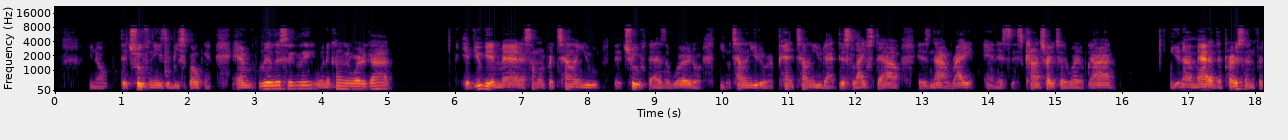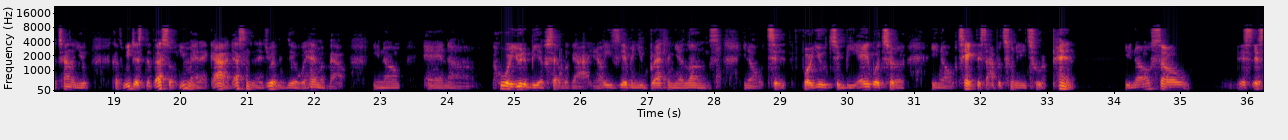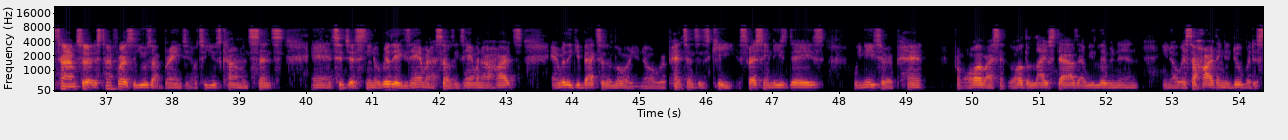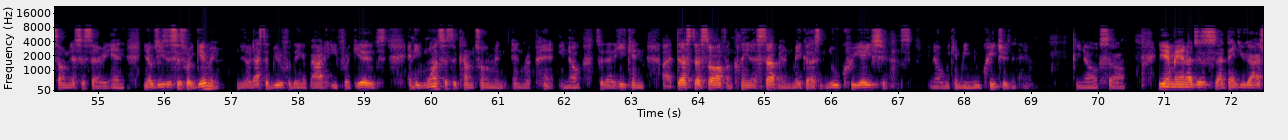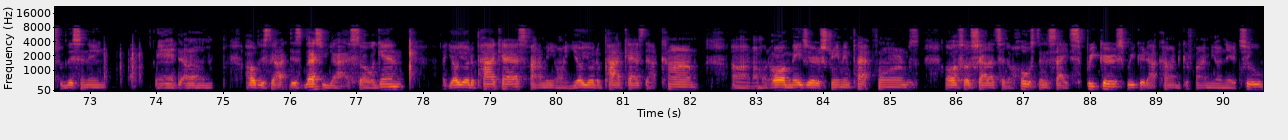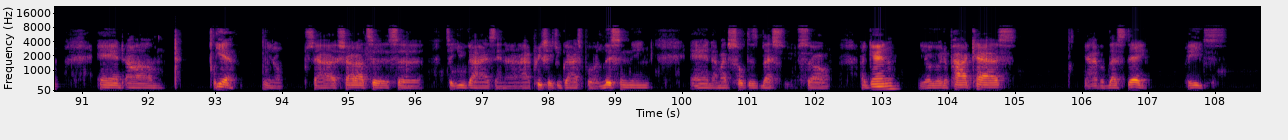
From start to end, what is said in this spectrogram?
You know, the truth needs to be spoken. And realistically, when it comes to the word of God, if you get mad at someone for telling you the truth that is the word or you know telling you to repent telling you that this lifestyle is not right and it's, it's contrary to the word of god you're not mad at the person for telling you because we just the vessel you mad at god that's something that you have to deal with him about you know and um, who are you to be upset with God? You know, He's giving you breath in your lungs, you know, to for you to be able to, you know, take this opportunity to repent. You know, so it's it's time to it's time for us to use our brains, you know, to use common sense and to just, you know, really examine ourselves, examine our hearts and really get back to the Lord, you know. Repentance is key, especially in these days. We need to repent from all of our sins, all the lifestyles that we're living in. You know, it's a hard thing to do, but it's so necessary. And you know, Jesus is forgiving. You know, that's the beautiful thing about it. He forgives, and He wants us to come to Him and, and repent. You know, so that He can uh, dust us off and clean us up and make us new creations. You know, we can be new creatures in Him. You know, so yeah, man. I just I thank you guys for listening, and um, I hope this got this bless you guys. So again, Yo Yo the Podcast. Find me on yoyothepodcast.com. Um, I'm on all major streaming platforms. Also, shout out to the hosting site Spreaker, Spreaker.com. You can find me on there too. And um, yeah, you know, shout, shout out to, to to you guys, and I appreciate you guys for listening. And um, I just hope this bless you. So, again, Yo Yo the Podcast. You have a blessed day. Peace.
